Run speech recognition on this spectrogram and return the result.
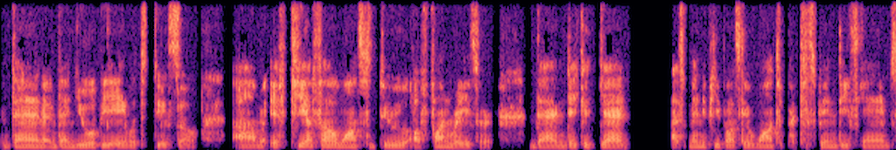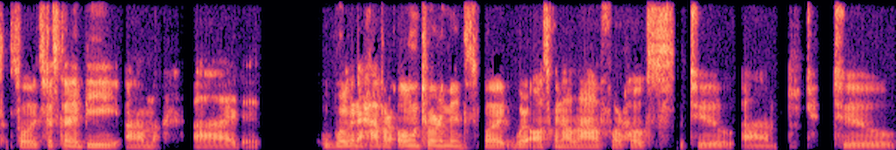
then then you will be able to do so. Um, if TFL wants to do a fundraiser, then they could get as many people as they want to participate in these games. So it's just going to be um, uh, we're going to have our own tournaments, but we're also going to allow for hosts to um, to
